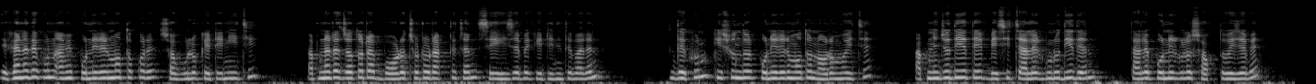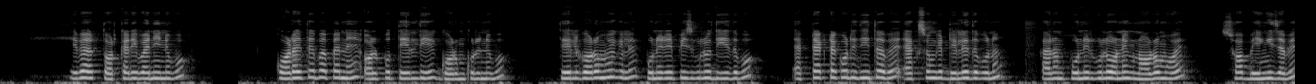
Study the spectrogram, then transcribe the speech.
এখানে দেখুন আমি পনিরের মতো করে সবগুলো কেটে নিয়েছি। আপনারা যতটা বড় ছোট রাখতে চান সেই হিসেবে কেটে নিতে পারেন। দেখুন কি সুন্দর পনিরের মতো নরম হয়েছে। আপনি যদি এতে বেশি চালের গুঁড়ো দিয়ে দেন, তাহলে পনিরগুলো শক্ত হয়ে যাবে। এবার তরকারি বানিয়ে নেব। কড়াইতে বা প্যানে অল্প তেল দিয়ে গরম করে নেব। তেল গরম হয়ে গেলে পনিরের পিসগুলো দিয়ে দেবো। একটা একটা করে দিতে হবে, একসঙ্গে ঢেলে দেবো না, কারণ পনিরগুলো অনেক নরম হয়, সব ভেঙে যাবে।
